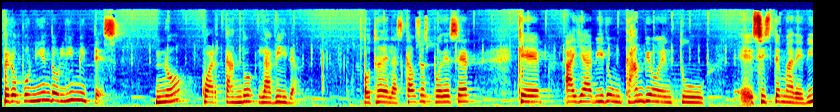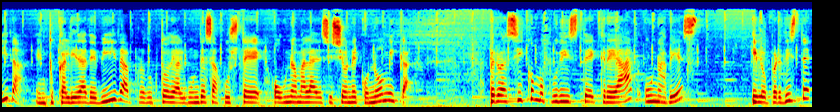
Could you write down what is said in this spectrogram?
pero poniendo límites, no coartando la vida. Otra de las causas puede ser que haya habido un cambio en tu eh, sistema de vida, en tu calidad de vida, producto de algún desajuste o una mala decisión económica pero así como pudiste crear una vez y lo perdiste,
